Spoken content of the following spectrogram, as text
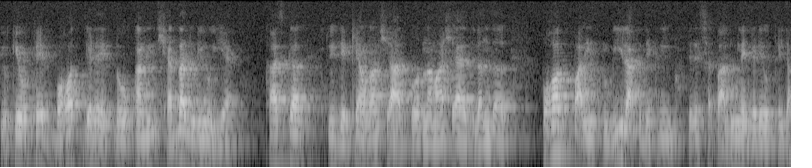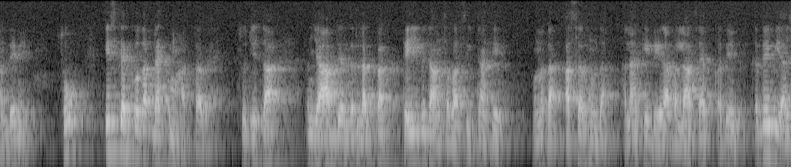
ਕਿਉਂਕਿ ਉੱਥੇ ਬਹੁਤ ਜਿਹੜੇ ਲੋਕਾਂ ਦੀ ਸ਼ਰਧਾ ਜੁੜੀ ਹੋਈ ਹੈ। ਖਾਸ ਕਰ ਤੁਸੀਂ ਦੇਖਿਆ ਹੋਣਾ ਹੁਸ਼ਿਆਰਪੁਰ, ਨਵਾਂ ਸ਼ਹਿਰ, ਜਲੰਧਰ, ਬਹੁਤ ਭਾਰੀ 20 ਲੱਖ ਦੇ ਕਰੀਬ ਜਿਹੜੇ ਸ਼ਰਧਾਲੂ ਨੇ ਜਿਹੜੇ ਉੱਥੇ ਜਾਂਦੇ ਨੇ। ਸੋ ਇਸ ਕਰਕੇ ਉਹਦਾ ਬੜਾ ਇੱਕ ਮਹੱਤਵ ਹੈ। ਸੋ ਜਿਸ ਪੰਜਾਬ ਦੇ ਅੰਦਰ ਲਗਭਗ 23 ਵਿਧਾਨ ਸਭਾ ਸੀਟਾਂ 'ਤੇ ਉਹਨਾਂ ਦਾ ਅਸਰ ਹੁੰਦਾ। ਹਾਲਾਂਕਿ ਡੇਰਾ ਬੱਲਾ ਸਾਹਿਬ ਕਦੇ ਕਦੇ ਵੀ ਅੱਜ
